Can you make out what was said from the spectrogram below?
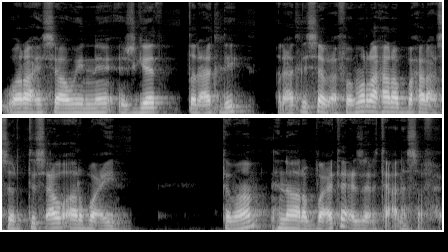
وراح يساوي لنا إيش قد؟ طلعت لي طلعت لي سبعة. فمن راح أربحها راح تصير تسعة وأربعين. تمام؟ هنا ربعتها عزلتها على صفحة.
